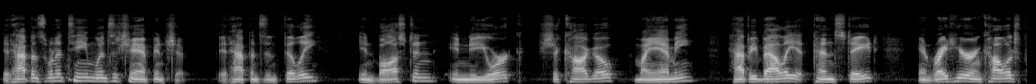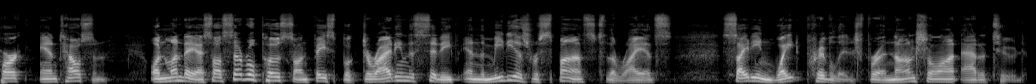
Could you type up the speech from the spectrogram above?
It happens when a team wins a championship. It happens in Philly, in Boston, in New York, Chicago, Miami, Happy Valley at Penn State, and right here in College Park and Towson. On Monday, I saw several posts on Facebook deriding the city and the media's response to the riots citing white privilege for a nonchalant attitude.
